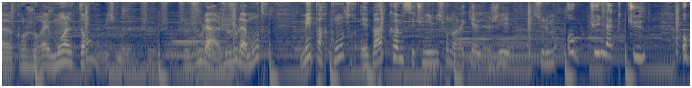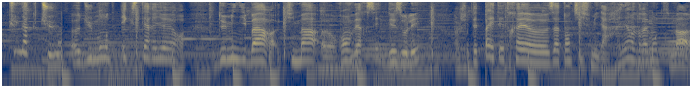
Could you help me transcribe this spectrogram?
euh, quand j'aurai moins le temps. oui, je, joue la, montre. Mais par contre, eh bah, comme c'est une émission dans laquelle j'ai absolument aucune actu, aucune actu euh, du monde extérieur de minibar qui m'a euh, renversé, désolé. J'ai peut-être pas été très attentif, mais il n'y a rien vraiment qui m'a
